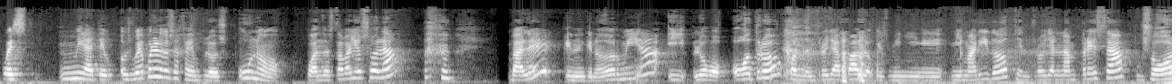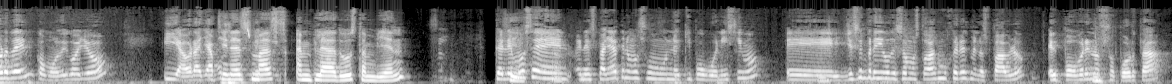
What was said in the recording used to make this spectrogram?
Pues, mira, te- os voy a poner dos ejemplos. Uno, cuando estaba yo sola, ¿vale? En el que no dormía. Y luego otro, cuando entró ya Pablo, que es mi, mi marido, que entró ya en la empresa, puso orden, como digo yo. Y ahora ya... pues, ¿Tienes más empleados también? Tenemos Sí. en, en España tenemos un equipo buenísimo. Eh, yo siempre digo que somos todas mujeres menos Pablo. El pobre nos soporta.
